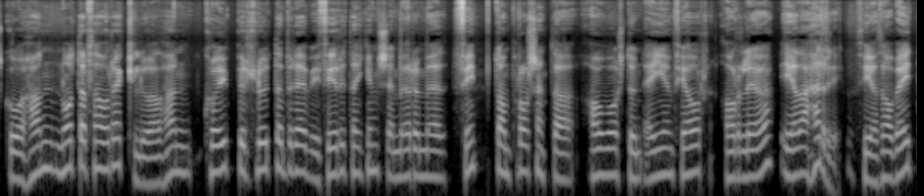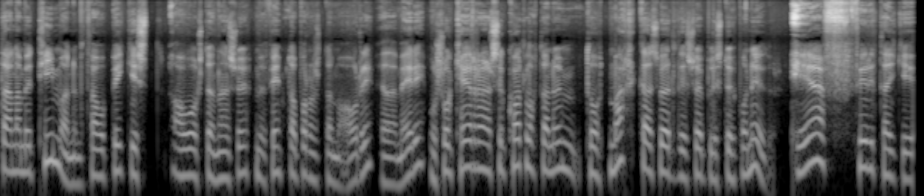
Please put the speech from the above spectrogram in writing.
Sko hann notar þá reglu að hann kaupir hlutabref í fyrirtækjum sem eru með 15% ávostun eigin fjár árlega eða herri. Því að þá veit hann að með tímanum þá byggist ávostun hans upp með 15% ári eða meiri og svo keirir hann sér kollóttan um tótt markaðsverði söblist upp og niður. Ef fyrirtæki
